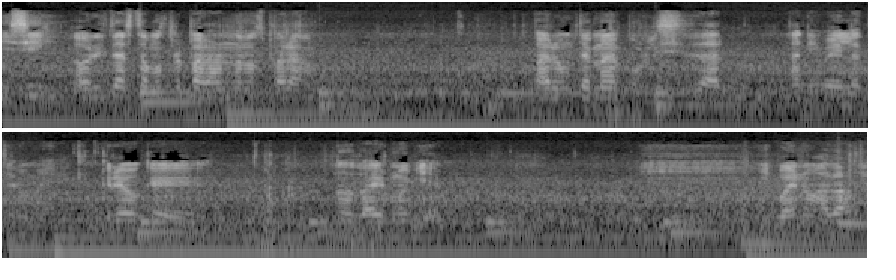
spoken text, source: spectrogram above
y sí, ahorita estamos preparándonos para, para un tema de publicidad a nivel Latinoamérica. Creo que nos va a ir muy bien. Y, y bueno, a darle.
